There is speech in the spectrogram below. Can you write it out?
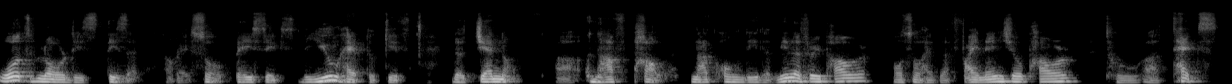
warlordism. Okay, so basics, you have to give the general uh, enough power, not only the military power, also have the financial power to uh, tax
